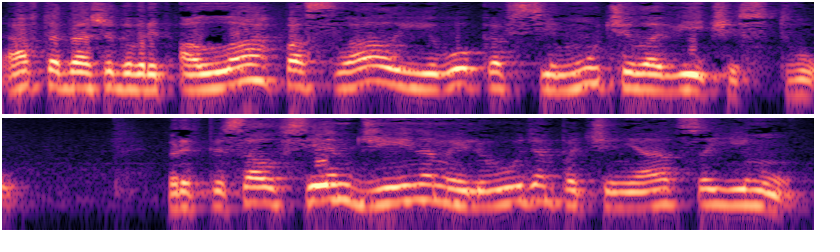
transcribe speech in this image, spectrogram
Автор дальше говорит, Аллах послал его ко всему человечеству, предписал всем джинам и людям подчиняться ему –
